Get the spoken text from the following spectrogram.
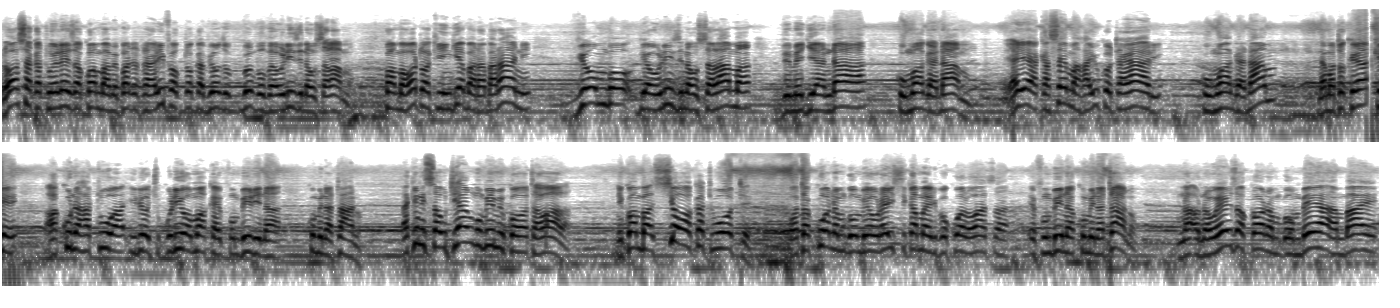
Lowassa akatueleza kwamba amepata taarifa kutoka vyombo vya ulinzi na usalama kwamba watu wakiingia barabarani, vyombo vya ulinzi na usalama vimejiandaa kumwaga damu. Yeye akasema hayuko tayari kumwaga damu, na matokeo yake hakuna hatua iliyochukuliwa mwaka 2015. Lakini sauti yangu mimi kwa watawala ni kwamba sio wakati wote watakuwa na mgombea urais kama ilivyokuwa Lowassa 2015 na unaweza ukawa na mgombea ambaye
